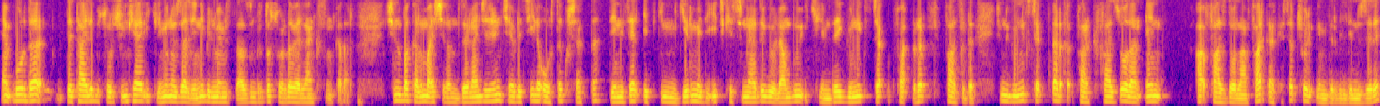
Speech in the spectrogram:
hem burada detaylı bir soru çünkü her iklimin özelliğini bilmemiz lazım. Burada soruda verilen kısım kadar. Şimdi bakalım başlayalım. Dönencelerin çevresiyle orta kuşakta denizel etkinin girmediği iç kesimlerde görülen bu iklimde günlük sıcaklık farkları fazladır. Şimdi günlük sıcaklıklar farkı fazla olan en fazla olan fark arkadaşlar çöl iklimidir bildiğiniz üzere.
